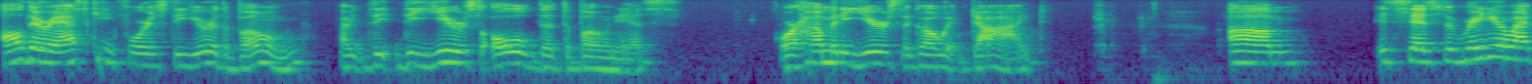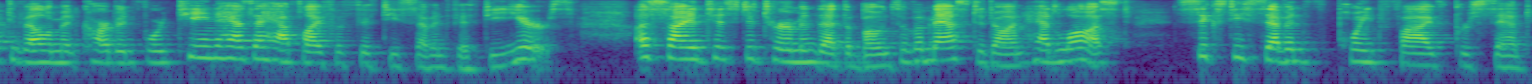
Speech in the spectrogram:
All they're asking for is the year of the bone, uh, the, the years old that the bone is, or how many years ago it died. Um, it says the radioactive element carbon-14 has a half-life of 5750 years. A scientist determined that the bones of a mastodon had lost 67.5%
